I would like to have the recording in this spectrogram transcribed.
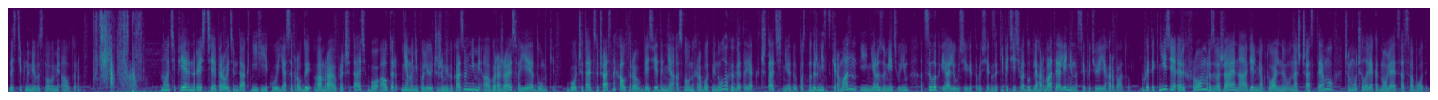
дасціпнымі высновамі аўтара. а Ну а цяпер нарэшце пяройдзем да кнігі, якую я сапраўды вам раю прачытаць, бо аўтар не маніпулюе чужымі выказваннямі, а выражае свае думкі. Бо чытаць сучасных аўтараў без ведання асноўных работ мінулага гэта як чытаць не ведаю постмадэрнісцкі раман і не разумець у ім адсылак і алюзій. Гэта вось як закіпяціць ваду для гарбаты, але не насыпаць у яе гарбату. У гэтай кнізе Эрхфром разважае на вельмі актуальную ў наш час тэму, чаму чалавек адмаўляецца ад свабоды.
